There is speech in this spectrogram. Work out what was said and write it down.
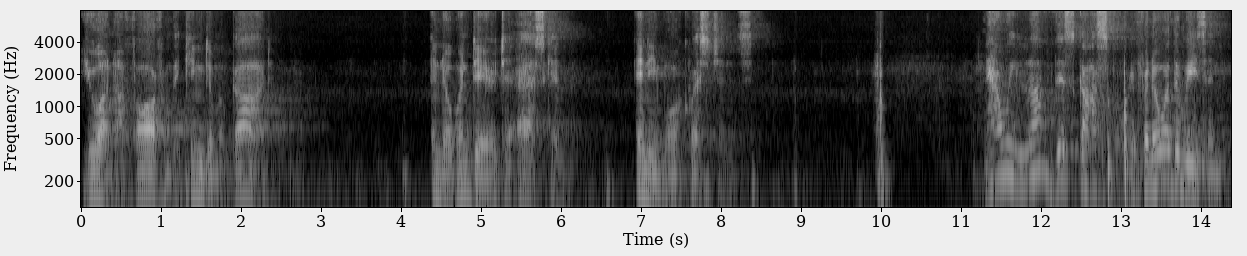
You are not far from the kingdom of God. And no one dared to ask him any more questions. Now we love this gospel, if for no other reason.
